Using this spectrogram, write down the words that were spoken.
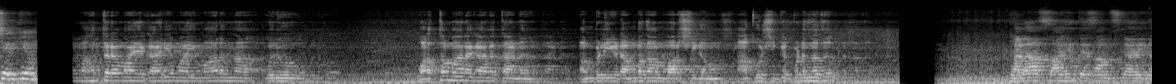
ശരിക്കും മഹത്തരമായ കാര്യമായി മാറുന്ന ഒരു വർത്തമാനകാലത്താണ് അമ്പിളിയുടെ അമ്പതാം വാർഷികം ആഘോഷിക്കപ്പെടുന്നത്. കലാ സാഹിത്യ സാംസ്കാരിക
